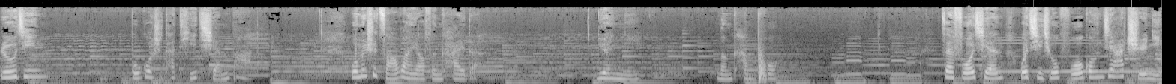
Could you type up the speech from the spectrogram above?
如今不过是他提前罢了。我们是早晚要分开的，愿你能看破。在佛前，我祈求佛光加持你，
